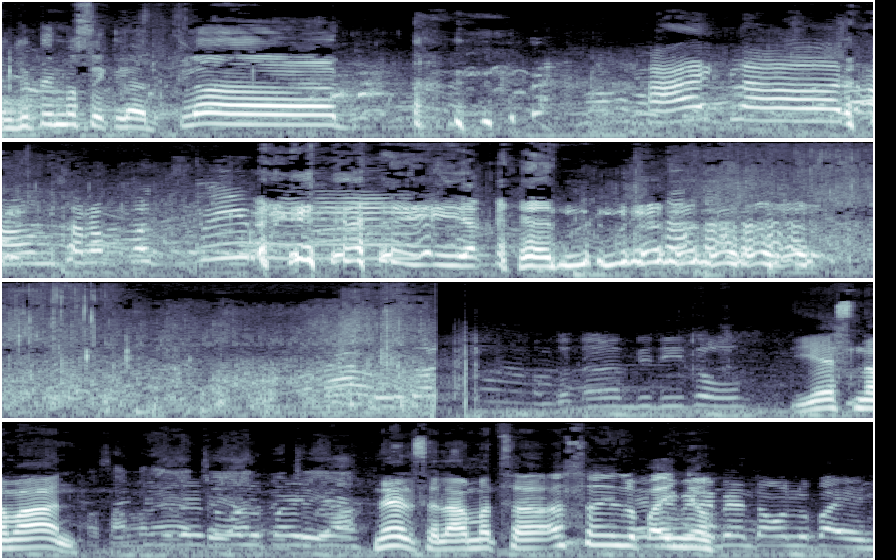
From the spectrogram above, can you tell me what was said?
Ingitin mo si Clad. Clad! Claude! Ang sarap mag-swimming! Iyak yan. yes naman. Nel, salamat sa... Asan yung lupain nyo? Binibenta ko lupain.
